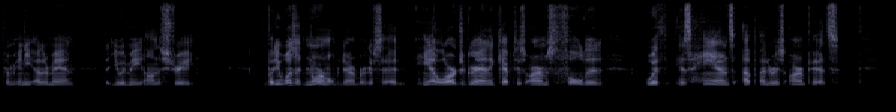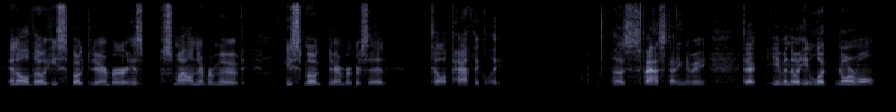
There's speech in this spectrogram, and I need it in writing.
from any other man that you would meet on the street. But he wasn't normal, Derenberger said. He had a large grin and kept his arms folded with his hands up under his armpits. And although he spoke to Derenberger, his smile never moved. He smoked, Derenberger said, telepathically. Now, this is fascinating to me that even though he looked normal,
